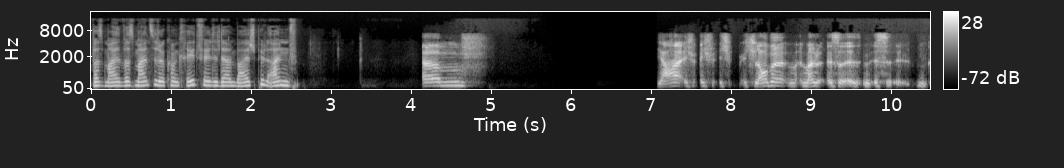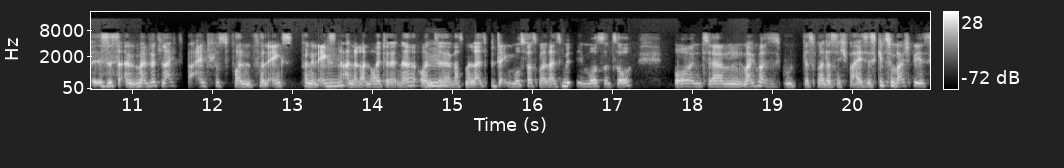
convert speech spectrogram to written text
Was, mein, was meinst du da konkret? Fällt dir da ein Beispiel ein? Ähm, ja, ich, ich, ich, ich glaube, man, es, es, es ist, man wird leicht beeinflusst von, von, Ängst, von den Ängsten mhm. anderer Leute ne? und mhm. äh, was man alles bedenken muss, was man alles mitnehmen muss und so. Und ähm, manchmal ist es gut, dass man das nicht weiß. Es gibt zum Beispiel es,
